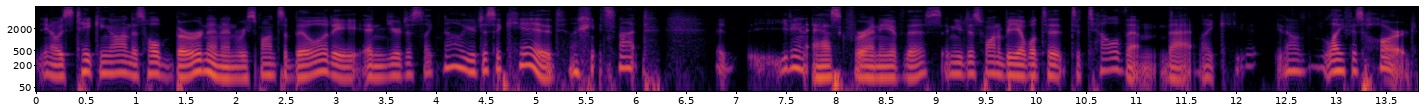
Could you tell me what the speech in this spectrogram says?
you know is taking on this whole burden and responsibility and you're just like no you're just a kid it's not it, you didn't ask for any of this and you just want to be able to to tell them that like you know life is hard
